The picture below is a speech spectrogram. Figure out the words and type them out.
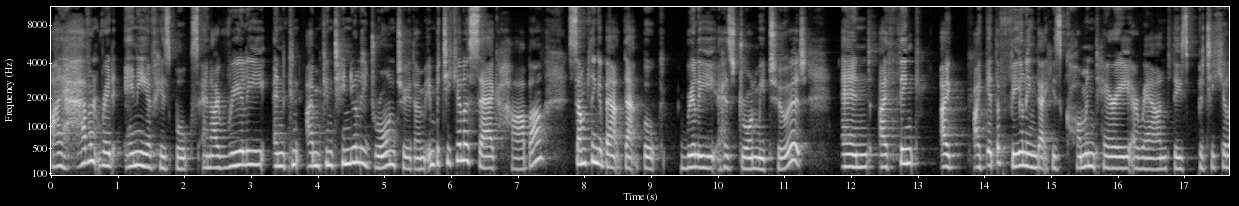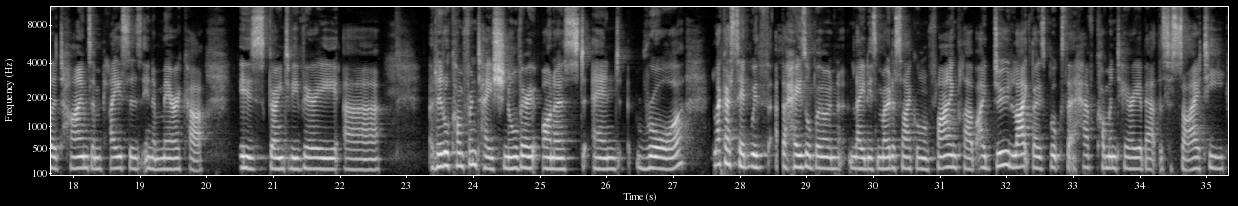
I haven't read any of his books and I really, and con, I'm continually drawn to them. In particular, Sag Harbor. Something about that book really has drawn me to it. And I think I I get the feeling that his commentary around these particular times and places in America is going to be very uh, a little confrontational, very honest and raw. Like I said with the Hazelbourne Ladies Motorcycle and Flying Club, I do like those books that have commentary about the society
